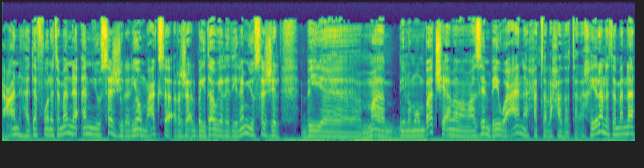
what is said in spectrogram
عن هدف. ونتمنى أن يسجل اليوم عكس الرجاء البيضاوي الذي لم يسجل بلومومباتشي أمام مازيمبي وعانى حتى اللحظات الأخيرة. نتمنى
